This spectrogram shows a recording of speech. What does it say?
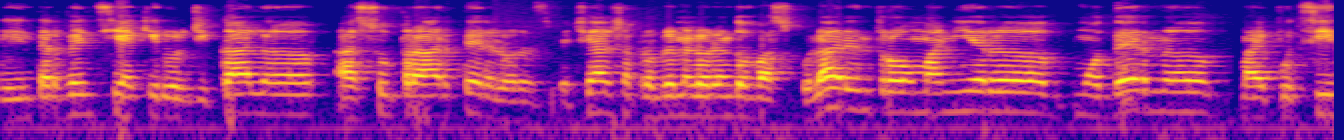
intervenția chirurgicală asupra arterelor în special și a problemelor endovasculare într-o manieră modernă, mai puțin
